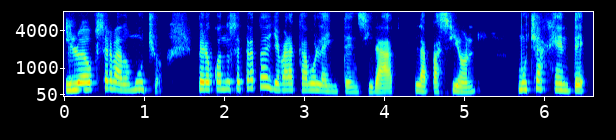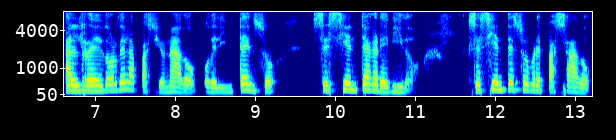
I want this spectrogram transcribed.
Y lo he observado mucho, pero cuando se trata de llevar a cabo la intensidad, la pasión, mucha gente alrededor del apasionado o del intenso se siente agredido, se siente sobrepasado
